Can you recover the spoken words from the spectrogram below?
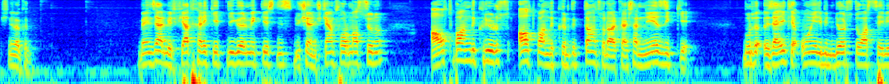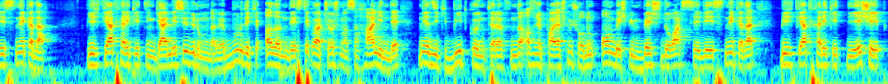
Şimdi bakın. Benzer bir fiyat hareketliliği görmektesiniz. Düşen üçgen formasyonu. Alt bandı kırıyoruz. Alt bandı kırdıktan sonra arkadaşlar ne yazık ki burada özellikle 17.400 dolar seviyesine kadar bir fiyat hareketinin gelmesi durumunda ve buradaki alanın destek olarak çalışması halinde ne yazık ki Bitcoin tarafında az önce paylaşmış olduğum 15.500 dolar seviyesine kadar bir fiyat hareketliliği yaşayıp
